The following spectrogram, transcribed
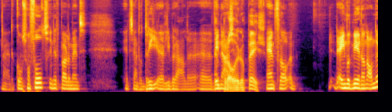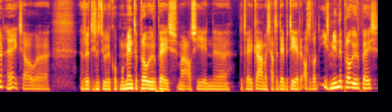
nou, de komst van Volt in het parlement. Het zijn toch drie uh, liberale uh, winnaars. En pro-Europees. En vooral de een wat meer dan de ander. Hè. Ik zou... Rutte is natuurlijk op momenten pro-Europees, maar als hij in uh, de Tweede Kamer staat te debatteren, altijd wat iets minder pro-Europees.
